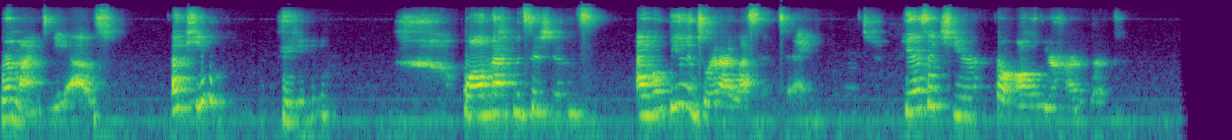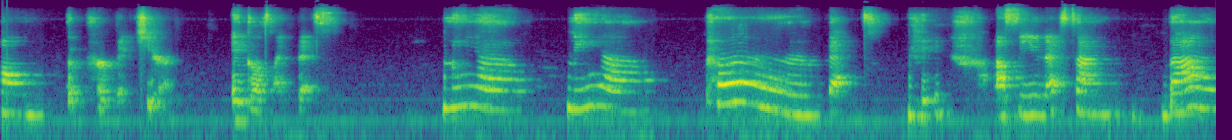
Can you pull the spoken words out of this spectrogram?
reminds me of a cube. well, mathematicians, I hope you enjoyed our lesson today. Here's a cheer for all of your hard work. Um, the perfect cheer. It goes like this. Meow, meow, perfect. I'll see you next time. Bye.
